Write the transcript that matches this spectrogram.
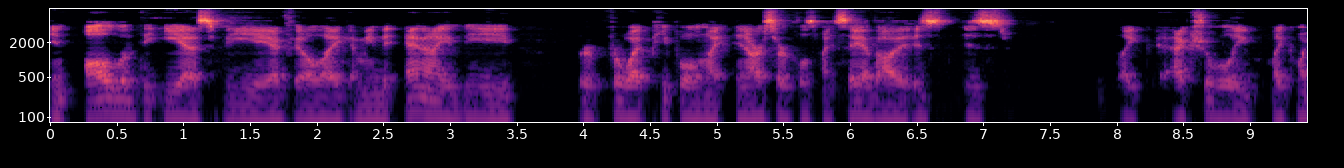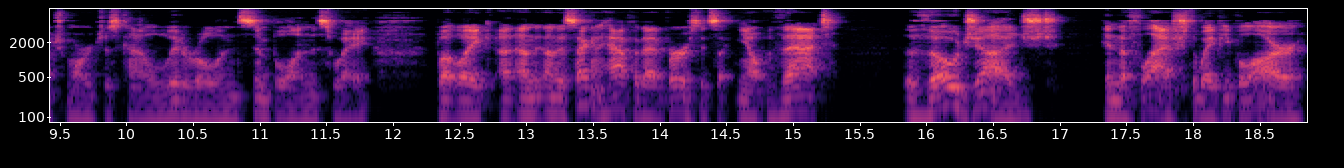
in all of the ESV. I feel like, I mean, the NIV for, for what people might in our circles might say about it is is like actually like much more just kind of literal and simple in this way. But like on, on the second half of that verse, it's like you know that though judged in the flesh the way people are,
